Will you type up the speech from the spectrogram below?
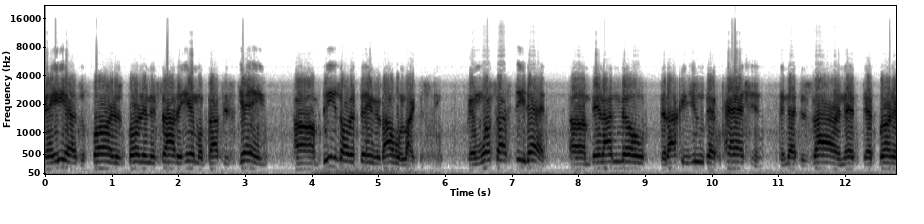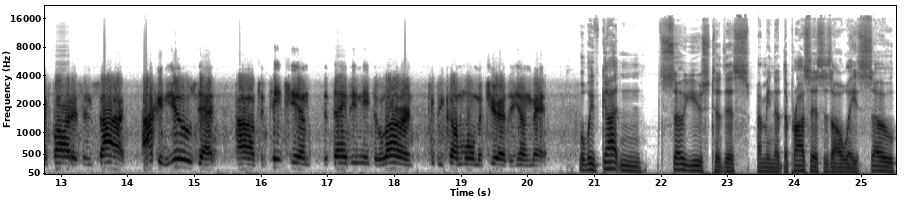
Man, he has a fire that's burning inside of him about this game. Um, these are the things that I would like to see. And once I see that, um, then I know that I can use that passion and that desire and that, that burning fire that's inside. I can use that uh, to teach him the things he needs to learn to become more mature as a young man. Well, we've gotten so used to this. I mean, the, the process is always so.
